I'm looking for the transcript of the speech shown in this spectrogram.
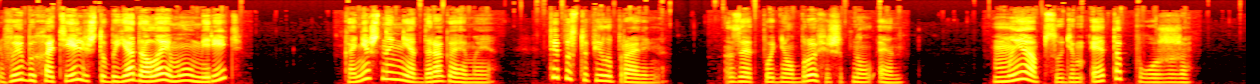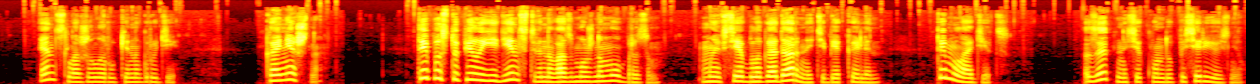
Вы бы хотели, чтобы я дала ему умереть? Конечно, нет, дорогая моя. Ты поступила правильно. Зед поднял бровь и шепнул Энн. Мы обсудим это позже. Энн сложила руки на груди. Конечно, ты поступила единственно возможным образом. Мы все благодарны тебе, Кэлен. Ты молодец. Зет на секунду посерьезнел.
